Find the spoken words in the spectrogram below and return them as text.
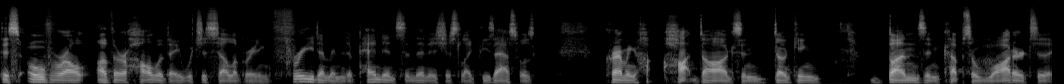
this overall other holiday, which is celebrating freedom and independence, and then it's just like these assholes cramming ho- hot dogs and dunking buns and cups of water to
